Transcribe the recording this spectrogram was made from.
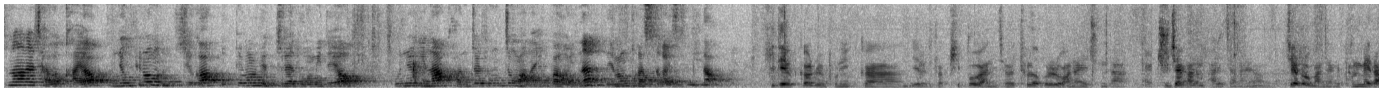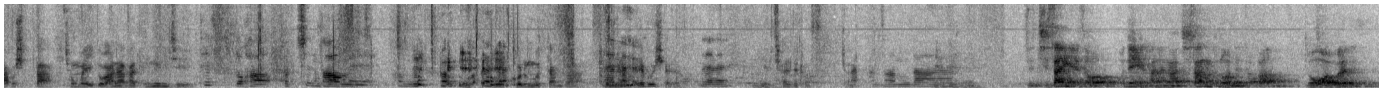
순환을 자극하여 근육 피로 물질과 노폐물 배출에 도움이 되어 근육이나 관절 통증 완화 효과가 있는 레몬 그라스가 있습니다. 기대 효과를 보니까 예를 들어 피부 안절 트러블을 완화해 준다. 주장하는 바이잖아요. 실제로 만약에 판매를 하고 싶다. 정말 이거 완화가 되는지 테스트도 가, 거친 다음에 판매를 하는 예, 거예요. 예, 그런 것도 한번 고민 네네. 한번 해보셔요. 네네. 예, 잘 들었습니다. 아, 감사합니다. 예. 이제 지상에서 운행이 가능한 지상 드론에다가 농업을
